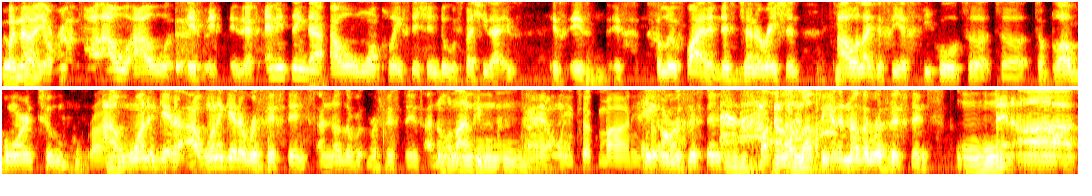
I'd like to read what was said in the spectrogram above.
No But nah, doubt. yo, real talk. I will. I will. If, if, if there's anything that I will want PlayStation to do, especially that is is is is solidified in this generation, I would like to see a sequel to to to Bloodborne 2. Right. I want to get a I want to get a Resistance, another Re- Resistance. I know a lot of people Mm. Damn, he took mine. He hate took on mine. Resistance, but I would love to get another Resistance. Mhm. And uh,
